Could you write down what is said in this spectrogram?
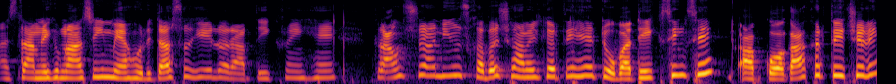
वालेकुम नासीन मैं हरिता सुहेल और आप देख रहे हैं क्राउन स्टार न्यूज़। खबर शामिल करते हैं टोबा टेक सिंह से। आपको आगाह करते चलें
